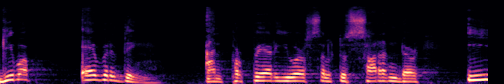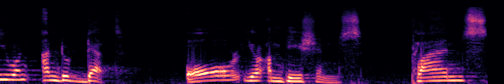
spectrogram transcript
Give up everything and prepare yourself to surrender even unto death all your ambitions, plans,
